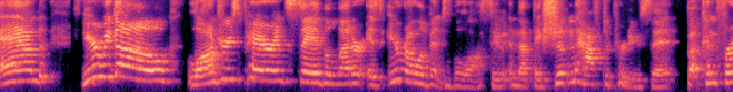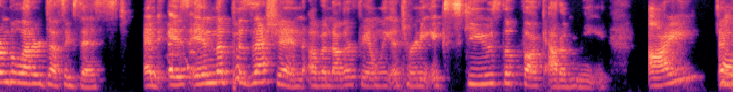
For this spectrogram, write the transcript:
And here we go. Laundrie's parents say the letter is irrelevant to the lawsuit and that they shouldn't have to produce it, but confirm the letter does exist and is in the possession of another family attorney. Excuse the fuck out of me. I Tell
